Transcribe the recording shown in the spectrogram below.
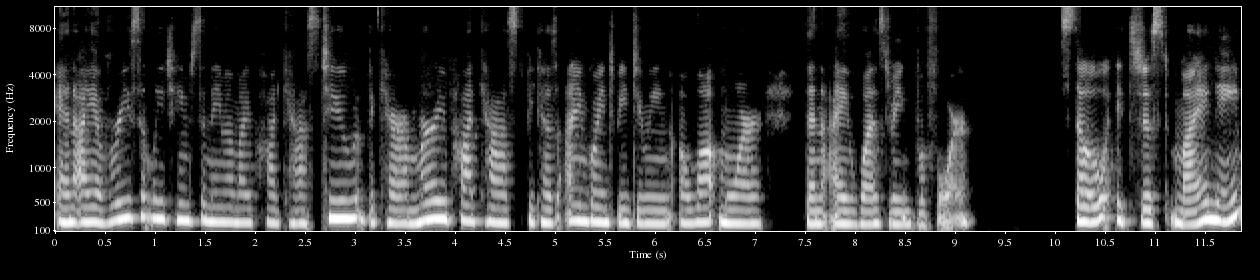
And I have recently changed the name of my podcast to the Kara Murri podcast because I'm going to be doing a lot more than I was doing before. So it's just my name.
